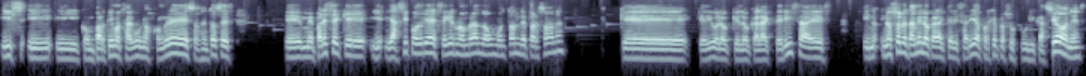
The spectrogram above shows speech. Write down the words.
y, compartimos algunos congresos, entonces eh, me parece que, y, así podría seguir nombrando a un montón de personas que, digo, lo que lo caracteriza es, y no, solo también lo caracterizaría, por ejemplo, sus publicaciones,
